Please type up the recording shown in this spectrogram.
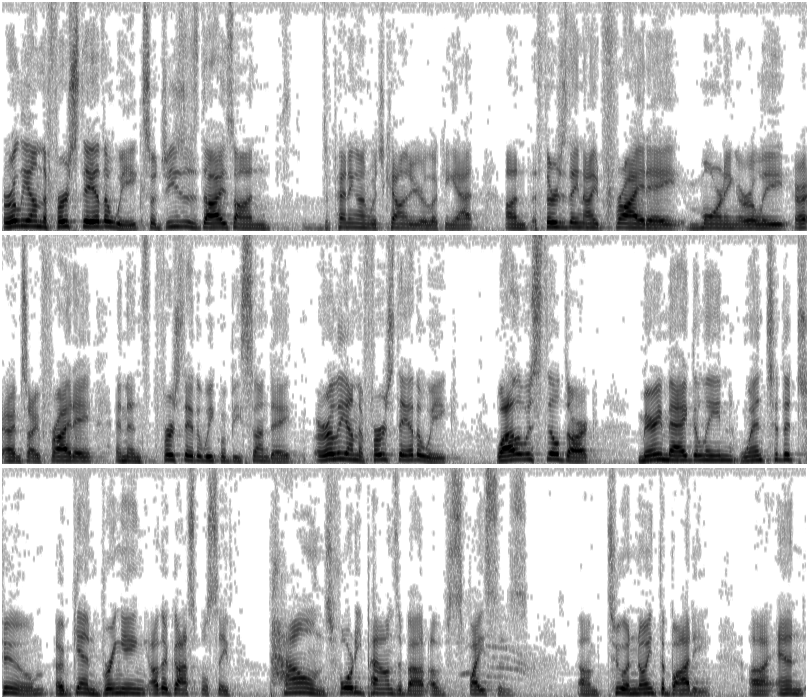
Early on the first day of the week, so Jesus dies on, depending on which calendar you're looking at, on Thursday night, Friday morning, early, or, er, I'm sorry, Friday, and then first day of the week would be Sunday. Early on the first day of the week, while it was still dark, Mary Magdalene went to the tomb, again, bringing, other gospels say, pounds, 40 pounds about of spices um, to anoint the body. Uh, and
